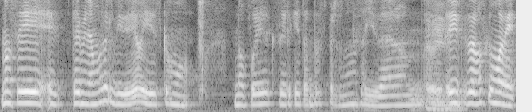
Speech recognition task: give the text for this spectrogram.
no sé, es- terminamos el video y es como, no puede ser que tantas personas nos ayudaron. Y estamos como de,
